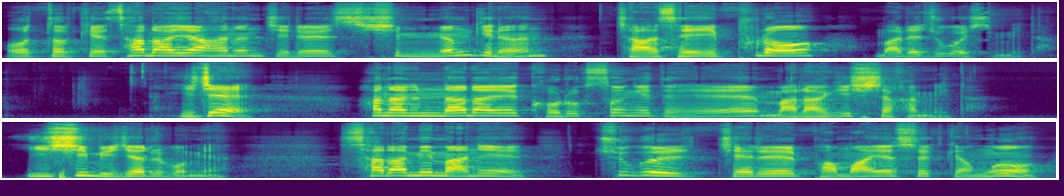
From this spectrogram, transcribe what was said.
어떻게 살아야 하는지를 신명기는 자세히 풀어 말해주고 있습니다. 이제 하나님 나라의 거룩성에 대해 말하기 시작합니다. 22절을 보면 사람이 만일 죽을 죄를 범하였을 경우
